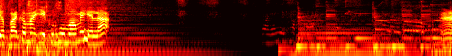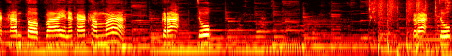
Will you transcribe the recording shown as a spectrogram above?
ยับบัตรเข้ามาอีกคุณครูมองไม่เห็นละอ่าคำต่อไปนะคะคำว่า กระจก กระจก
